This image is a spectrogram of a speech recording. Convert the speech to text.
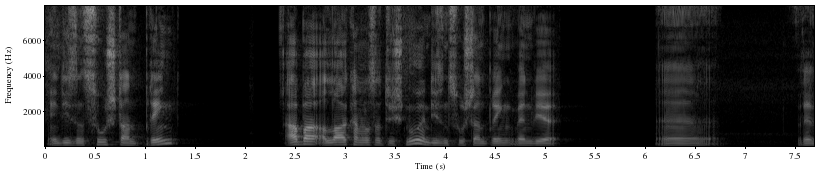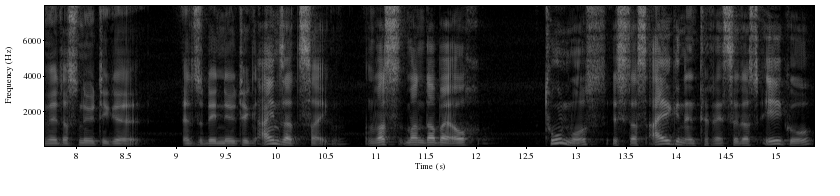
in diesen Zustand bringt. Aber Allah kann uns natürlich nur in diesen Zustand bringen, wenn wir, äh, wenn wir das nötige, also den nötigen Einsatz zeigen. Und was man dabei auch tun muss, ist das Eigeninteresse, das Ego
